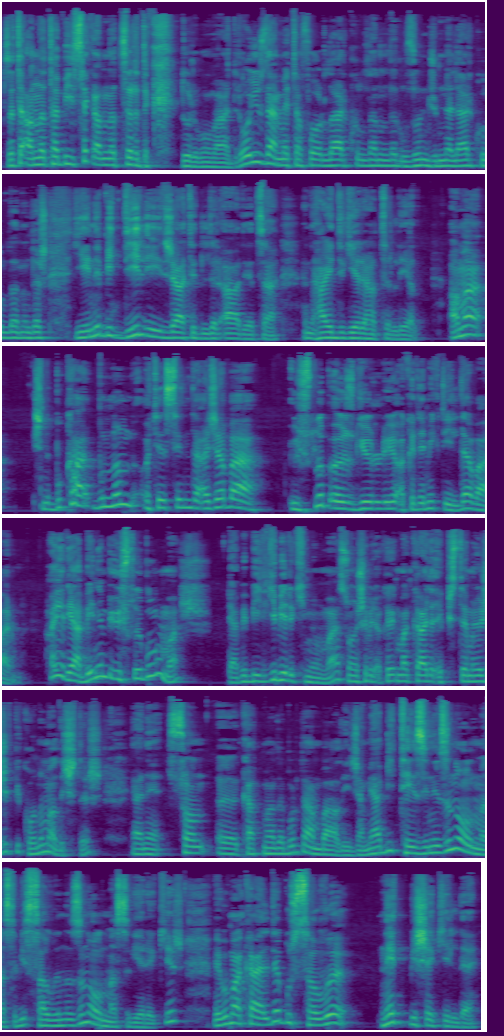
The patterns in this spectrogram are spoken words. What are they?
Zaten anlatabilsek anlatırdık durumu vardır. O yüzden metaforlar kullanılır, uzun cümleler kullanılır. Yeni bir dil icat edilir adeta. Hani Heidegger'i hatırlayalım. Ama şimdi bu bunun ötesinde acaba üslup özgürlüğü akademik dilde var mı? Hayır ya benim bir üslubum var. Ya bir bilgi birikimim var. Sonuçta bir akademik makale epistemolojik bir konum alıştır. Yani son e, katmanı da buradan bağlayacağım. Ya bir tezinizin olması, bir savınızın olması gerekir. Ve bu makalede bu savı net bir şekilde,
